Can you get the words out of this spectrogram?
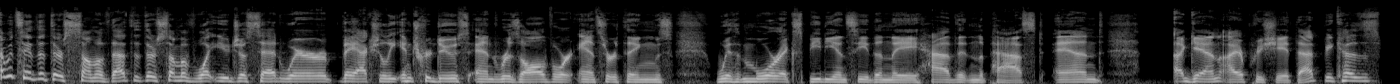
I would say that there's some of that, that there's some of what you just said where they actually introduce and resolve or answer things with more expediency than they have in the past. And again, I appreciate that because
